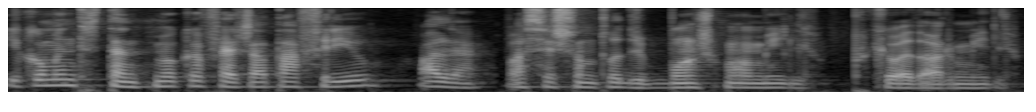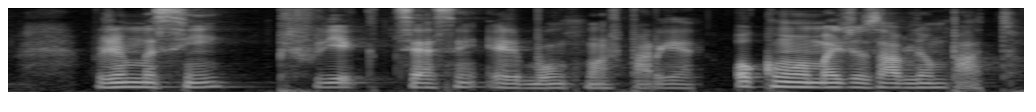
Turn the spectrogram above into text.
E como entretanto o meu café já está frio, olha, vocês são todos bons como o milho, porque eu adoro milho. Mas mesmo assim, preferia que dissessem és bom como o esparguete. Ou como ameijas à um pato.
